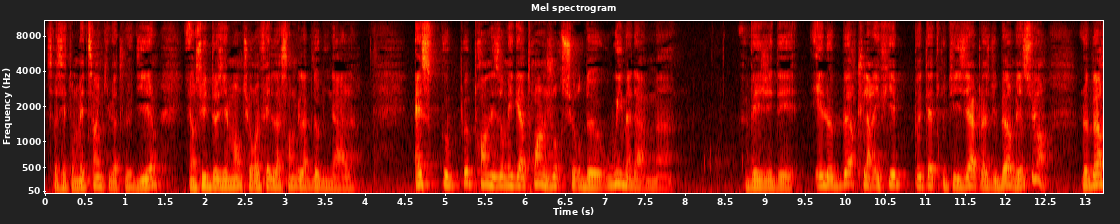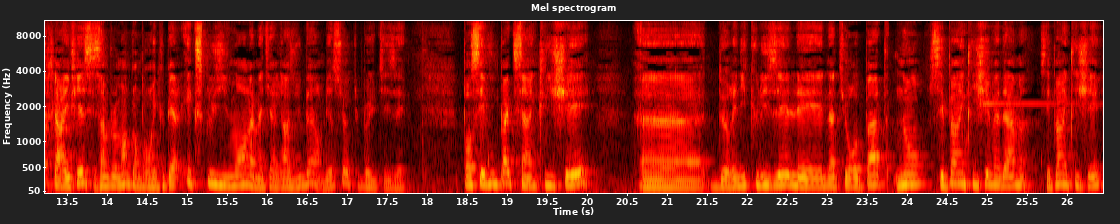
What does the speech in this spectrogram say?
ça c'est ton médecin qui va te le dire, et ensuite, deuxièmement, tu refais de la sangle abdominale. Est-ce qu'on peut prendre les oméga 3 un jour sur deux? Oui, madame. VGD. Et le beurre clarifié peut être utilisé à la place du beurre, bien sûr. Le beurre clarifié, c'est simplement quand on récupère exclusivement la matière grasse du beurre. Bien sûr que tu peux l'utiliser. Pensez-vous pas que c'est un cliché euh, de ridiculiser les naturopathes? Non, c'est pas un cliché, madame. C'est pas un cliché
